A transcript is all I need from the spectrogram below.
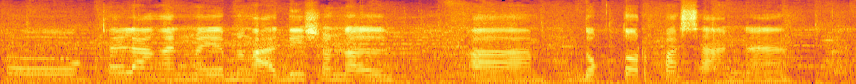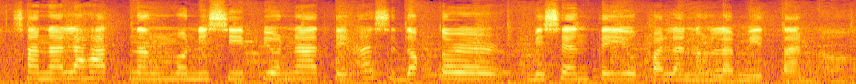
So, kailangan may mga additional ah, doktor pa sana. Sana lahat ng munisipyo natin, ah, si Dr. Vicente Yu pala ng Lamitan, oh.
